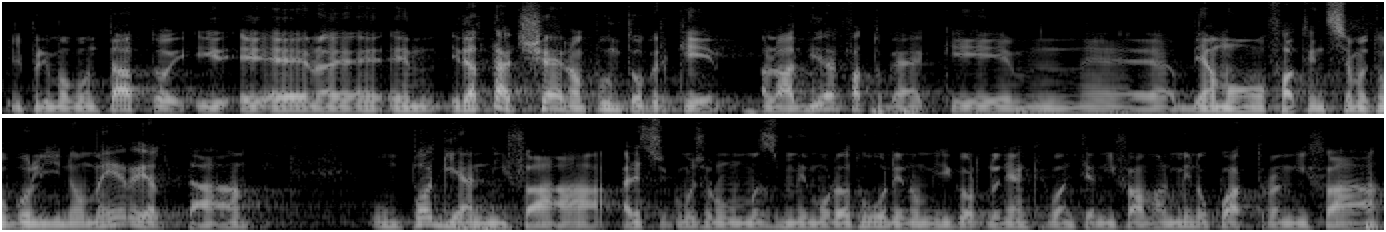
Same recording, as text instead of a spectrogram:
il primo contatto è, è, è, in realtà c'era appunto perché, allora, al di là del fatto che, che mh, eh, abbiamo fatto insieme Topolino, ma in realtà un po' di anni fa, adesso come sono un smemoratore, non mi ricordo neanche quanti anni fa, ma almeno quattro anni fa,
